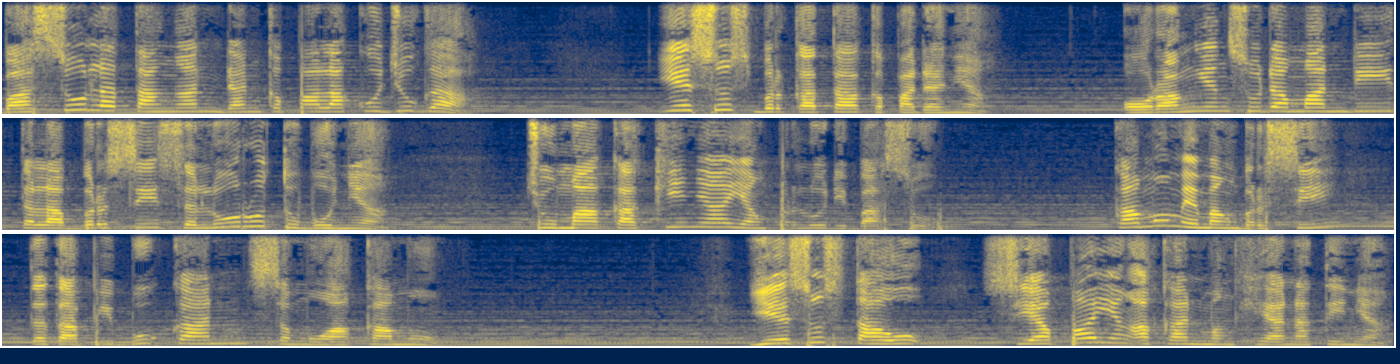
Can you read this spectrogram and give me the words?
basuhlah tangan dan kepalaku juga." Yesus berkata kepadanya, "Orang yang sudah mandi telah bersih seluruh tubuhnya, cuma kakinya yang perlu dibasuh. Kamu memang bersih, tetapi bukan semua kamu." Yesus tahu siapa yang akan mengkhianatinya.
